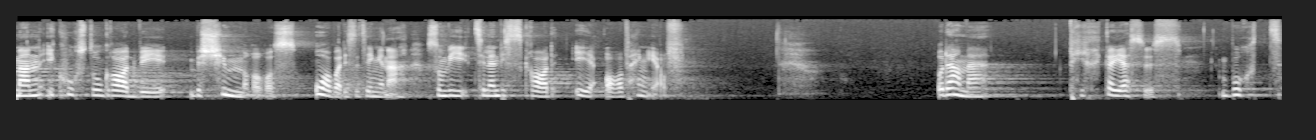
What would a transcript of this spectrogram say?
men i hvor stor grad vi bekymrer oss over disse tingene som vi til en viss grad er avhengig av. Og dermed pirker Jesus bort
